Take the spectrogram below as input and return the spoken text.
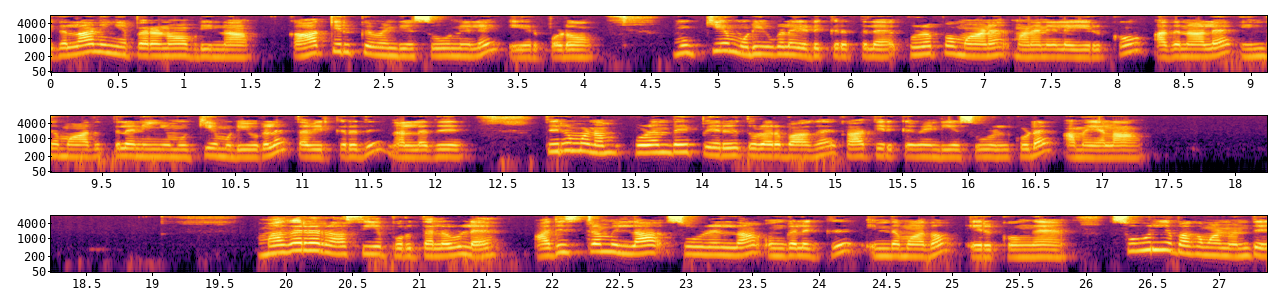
இதெல்லாம் நீங்கள் பெறணும் அப்படின்னா காத்திருக்க வேண்டிய சூழ்நிலை ஏற்படும். முக்கிய முடிவுகளை எடுக்கிறதுல குழப்பமான மனநிலை இருக்கும். அதனால் இந்த மாதத்தில் நீங்கள் முக்கிய முடிவுகளை தவிர்க்கிறது நல்லது. திருமணம் குழந்தை பெரு தொடர்பாக காத்திருக்க வேண்டிய சூழல் கூட அமையலாம். மகர ராசியை பொறுத்தளவில் அதிர்ஷ்டம் இல்லா சூழல்லாம் உங்களுக்கு இந்த மாதம் இருக்குங்க. சூரிய பகவான் வந்து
